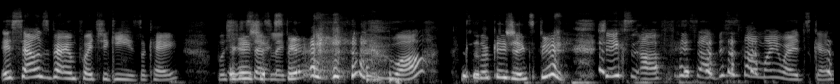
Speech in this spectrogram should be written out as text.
it sounds better in portuguese okay but she Okay, says like Shakespeare. what Is it okay, Shakespeare? Shakes off. Piss off. This is not my words, girl.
